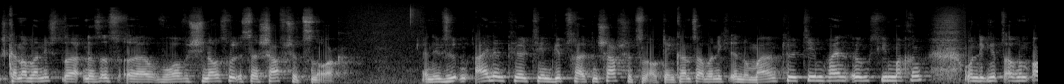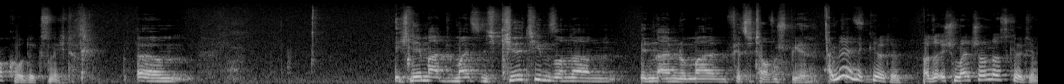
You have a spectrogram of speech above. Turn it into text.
Ich kann aber nicht sagen, das ist, äh, worauf ich hinaus will, ist der Scharfschützen-Ork. In diesem einen Kill-Team gibt es halt einen Scharfschützen-Ork. Den kannst du aber nicht in normalen Kill-Team rein irgendwie machen und den gibt es auch im Ork-Kodex nicht. Ähm, ich nehme an, du meinst nicht Kill-Team, sondern in einem normalen 40.000 Spiel. Nee, nicht Kill-Team. Also ich meine schon das Kill-Team.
